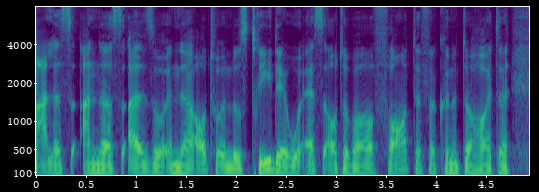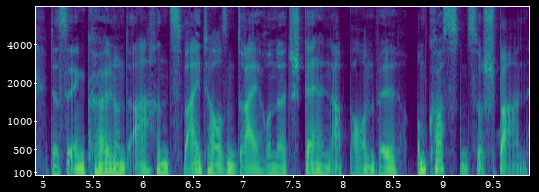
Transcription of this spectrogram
Alles anders also in der Autoindustrie. Der US-Autobauer Ford, der verkündete heute, dass er in Köln und Aachen 2300 Stellen abbauen will, um Kosten zu sparen.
